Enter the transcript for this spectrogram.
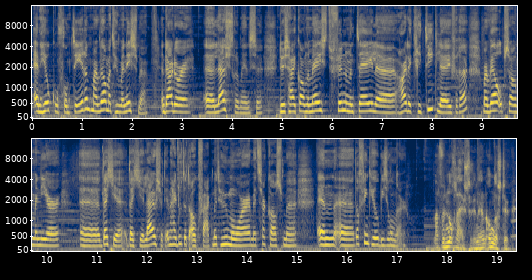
En heel confronterend, maar wel met humanisme. En daardoor uh, luisteren mensen. Dus hij kan de meest fundamentele, harde kritiek leveren, maar wel op zo'n manier. Uh, dat, je, dat je luistert. En hij doet dat ook vaak met humor, met sarcasme. En dat vind ik heel bijzonder. Laten we nog luisteren naar een ander stuk.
